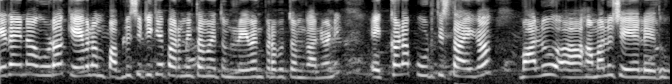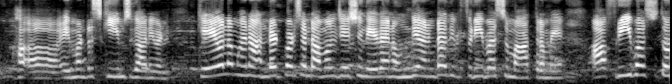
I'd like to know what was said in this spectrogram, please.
ఏదైనా కూడా కేవలం పబ్లిసిటీకే పరిమితం అవుతుంది రేవంత్ ప్రభుత్వం కానివ్వండి ఎక్కడ పూర్తి స్థాయిగా వాళ్ళు అమలు చేయలేదు. ఏమంటారు స్కీమ్స్ కానివ్వండి. కేవలం ఆయన హండ్రెడ్ పర్సెంట్ అమలు చేసింది ఏదైనా ఉంది అంటే అది ఫ్రీ బస్సు మాత్రమే. ఆ ఫ్రీ బస్సుతో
